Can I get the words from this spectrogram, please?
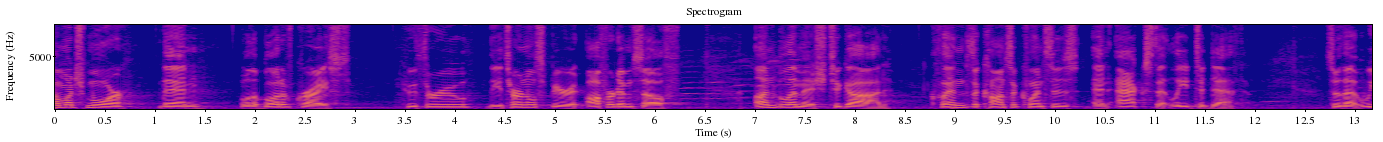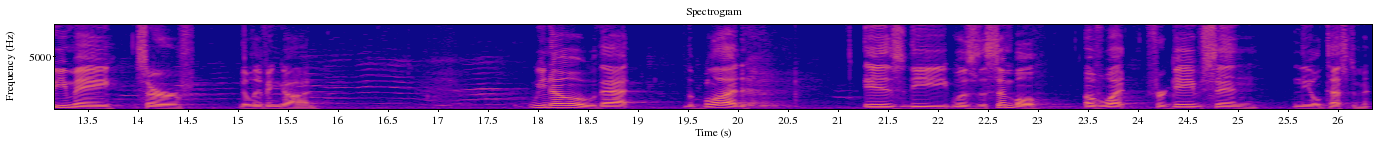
How much more then will the blood of Christ, who through the eternal Spirit offered himself unblemished to God, cleanse the consequences and acts that lead to death, so that we may serve the living God? We know that the blood is the, was the symbol of what forgave sin in the Old Testament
